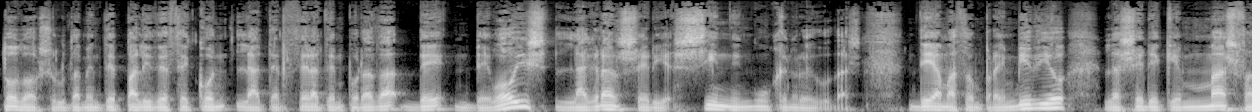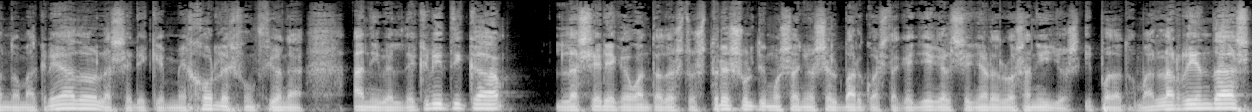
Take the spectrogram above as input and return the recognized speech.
todo absolutamente palidece con la tercera temporada de The Voice, la gran serie, sin ningún género de dudas, de Amazon Prime Video, la serie que más fandom ha creado, la serie que mejor les funciona a nivel de crítica, la serie que ha aguantado estos tres últimos años el barco hasta que llegue el Señor de los Anillos y pueda tomar las riendas.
